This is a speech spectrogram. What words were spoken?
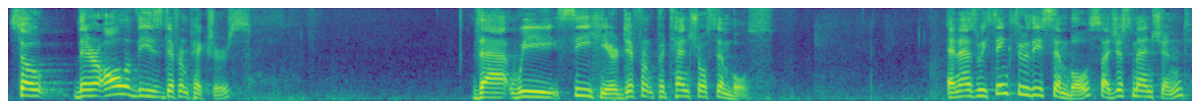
So there are all of these different pictures that we see here, different potential symbols. And as we think through these symbols, I just mentioned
